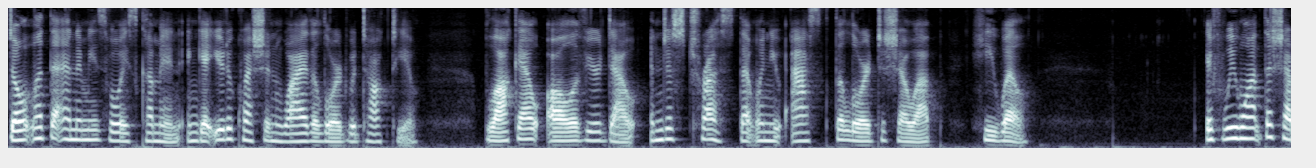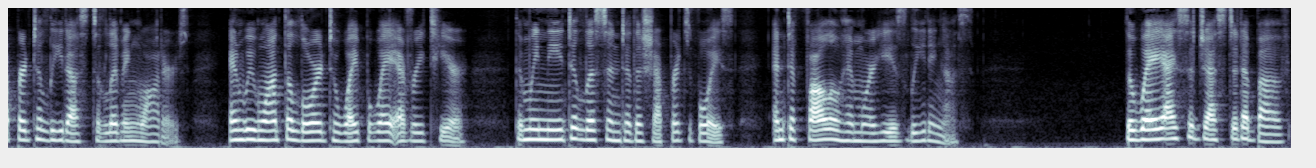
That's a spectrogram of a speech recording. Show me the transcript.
Don't let the enemy's voice come in and get you to question why the Lord would talk to you. Block out all of your doubt and just trust that when you ask the Lord to show up, He will. If we want the shepherd to lead us to living waters, and we want the Lord to wipe away every tear, then we need to listen to the shepherd's voice and to follow him where he is leading us. The way I suggested above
